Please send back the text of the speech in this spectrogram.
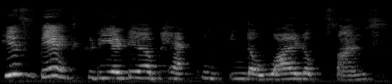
His death created a vacuum in the world of science.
